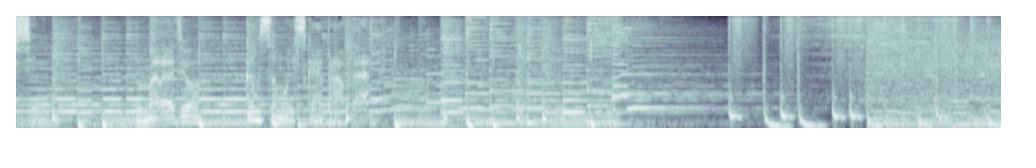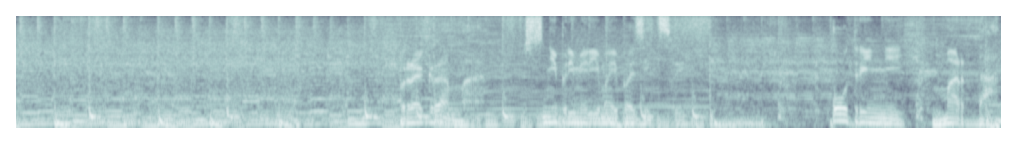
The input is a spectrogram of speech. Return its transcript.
осень. На радио «Комсомольская правда». Программа с непримиримой позицией. Утренний Мардан.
